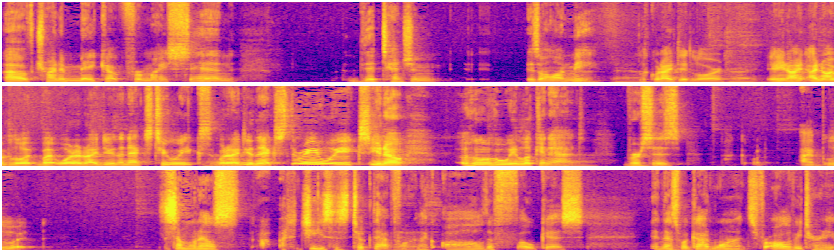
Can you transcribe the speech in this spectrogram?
of trying to make up for my sin, the attention is all on me. Yeah. Look what I did, Lord. Right. You know, I, I, know I blew it, but what did I do the next two weeks? Yeah. What did I do the next three weeks? You know, who, who are we looking at? Yeah. Versus, I blew it. Someone else, uh, Jesus took that for me. Like all the focus and that's what God wants for all of eternity.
